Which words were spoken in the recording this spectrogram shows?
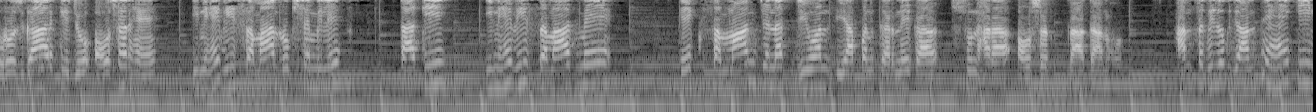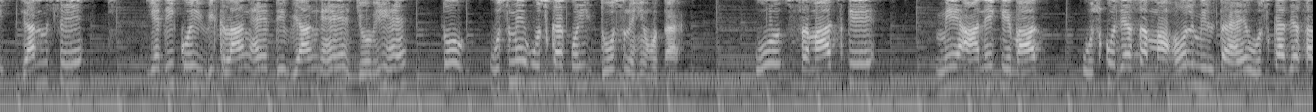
रोज़गार के जो अवसर हैं, इन्हें भी समान रूप से मिले ताकि इन्हें भी समाज में एक सम्मानजनक जीवन यापन करने का सुनहरा अवसर प्रदान हो। हम सभी लोग जानते हैं कि जन्म से यदि कोई विकलांग है, दिव्यांग है, जो भी है तो उसमें उसका कोई दोष नहीं होता है। वो समाज के में आने के बाद उसको जैसा माहौल मिलता है, उसका जैसा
